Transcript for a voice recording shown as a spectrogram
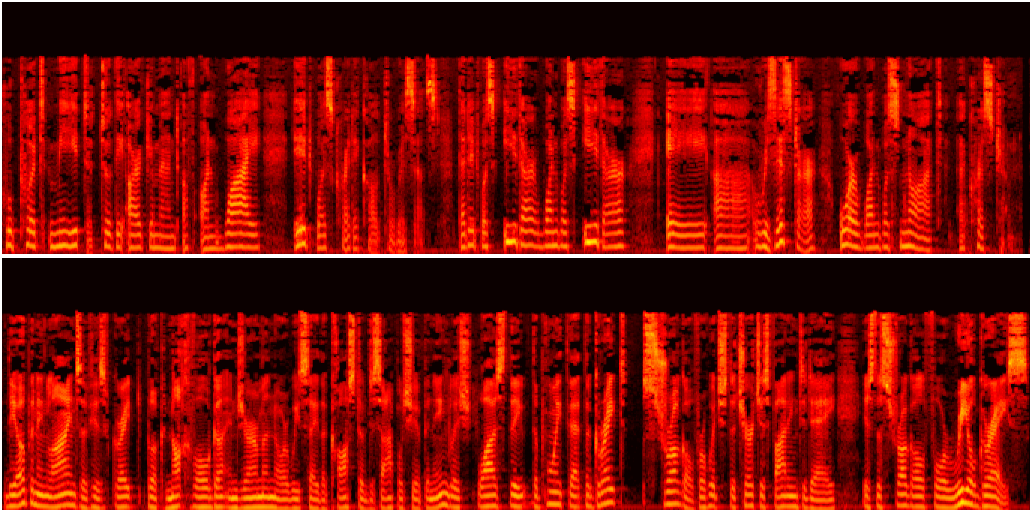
who put meat to the argument of on why it was critical to resist. That it was either one was either a uh, resistor or one was not a Christian. The opening lines of his great book Nachfolge in German, or we say the cost of discipleship in English, was the, the point that the great struggle for which the church is fighting today is the struggle for real grace.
